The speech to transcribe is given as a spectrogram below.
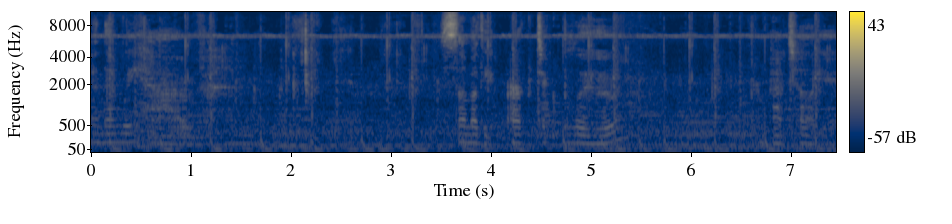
And then we have some of the Arctic Blue from Atelier.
